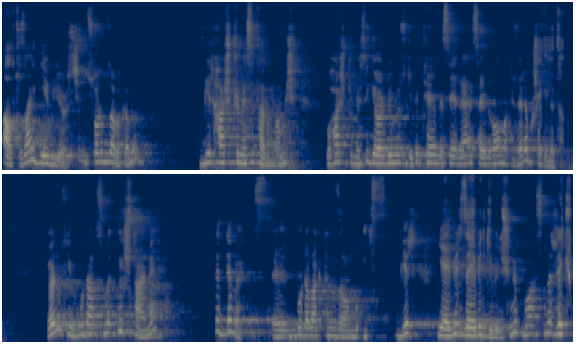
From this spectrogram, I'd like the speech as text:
alt uzay diyebiliyoruz. Şimdi sorumuza bakalım. Bir H kümesi tanımlamış. Bu H kümesi gördüğümüz gibi T ve S reel sayılar olmak üzere bu şekilde tanımlı. Gördüğünüz gibi burada aslında 3 tane de, değil mi? Ee, burada baktığınız zaman bu x1, y1, z1 gibi düşünüp bu aslında R küp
